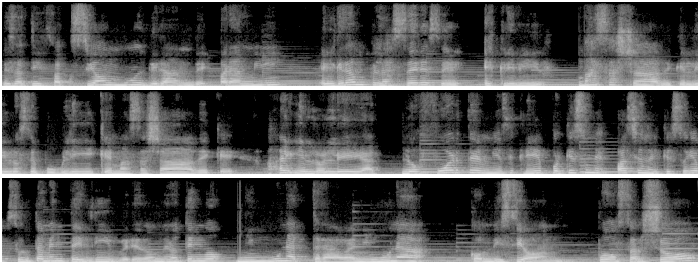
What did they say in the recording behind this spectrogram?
de satisfacción muy grande. Para mí el gran placer es escribir, más allá de que el libro se publique, más allá de que alguien lo lea. Lo fuerte de mí es escribir porque es un espacio en el que soy absolutamente libre, donde no tengo ninguna traba, ninguna condición. Puedo ser yo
